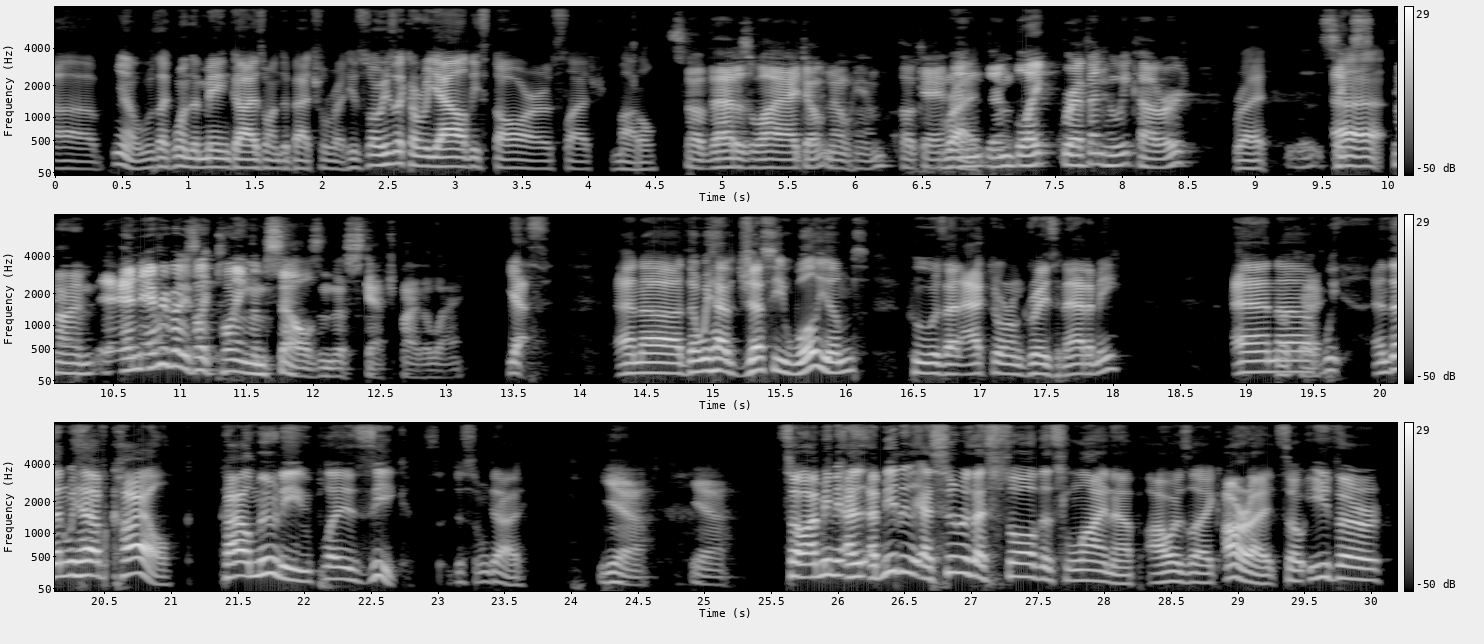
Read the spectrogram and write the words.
uh, you know, was like one of the main guys on The Bachelorette. He's, so he's like a reality star slash model, So that is why I don't know him. Okay, and Right. then, then Blake Griffin, who we covered, right? six Uh, time, and everybody's like playing themselves in this sketch, by the way. Yes. And uh, then we have Jesse Williams, who is an actor on Grey's Anatomy, and uh, Okay. we and then we have Kyle, Kyle Mooney, who plays Zeke, just some guy. Yeah, yeah, So I mean, I, immediately as soon as I saw this lineup, I was like, all right. So either,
